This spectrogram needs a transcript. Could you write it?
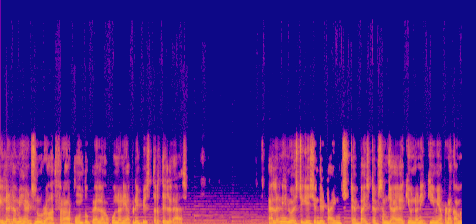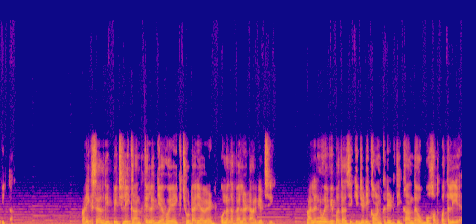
ਇਹਨਾਂ ਡਮੀ ਹੈਡਸ ਨੂੰ ਰਾਤ ਫਰਾਰ ਹੋਣ ਤੋਂ ਪਹਿਲਾਂ ਉਹਨਾਂ ਨੇ ਆਪਣੇ ਬਿਸਤਰ ਤੇ ਲਗਾਇਆ ਸੀ। ਐਲਨ ਨੇ ਇਨਵੈਸਟੀਗੇਸ਼ਨ ਦੇ ਟਾਈਮ ਸਟੈਪ ਬਾਈ ਸਟੈਪ ਸਮਝਾਇਆ ਕਿ ਉਹਨਾਂ ਨੇ ਕਿਵੇਂ ਆਪਣਾ ਕੰਮ ਕੀਤਾ। ਹਰ ਇੱਕ ਸੈੱਲ ਦੀ ਪਿਛਲੀ ਕੰਧ ਤੇ ਲੱਗਿਆ ਹੋਇਆ ਇੱਕ ਛੋਟਾ ਜਿਹਾ ਵੈਂਟ ਉਹਨਾਂ ਦਾ ਪਹਿਲਾ ਟਾਰਗੇਟ ਸੀ। ਐਲਨ ਨੂੰ ਇਹ ਵੀ ਪਤਾ ਸੀ ਕਿ ਜਿਹੜੀ ਕੰਕਰੀਟ ਦੀ ਕੰਧ ਹੈ ਉਹ ਬਹੁਤ ਪਤਲੀ ਹੈ।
